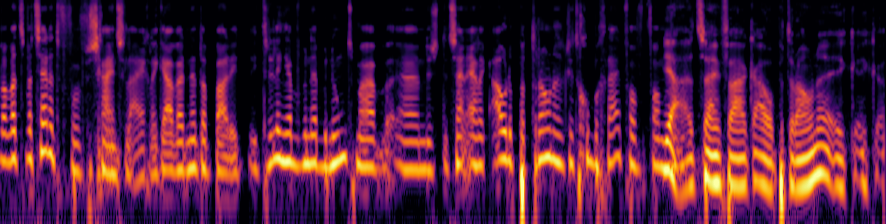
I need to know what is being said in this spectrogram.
wat, wat zijn het voor verschijnselen eigenlijk? Ja, we hebben net een paar, die, trilling hebben we net benoemd, maar uh, dus het zijn eigenlijk oude patronen, als ik het goed begrijp. Van, van ja, het zijn vaak oude patronen. Ik, ik, uh,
